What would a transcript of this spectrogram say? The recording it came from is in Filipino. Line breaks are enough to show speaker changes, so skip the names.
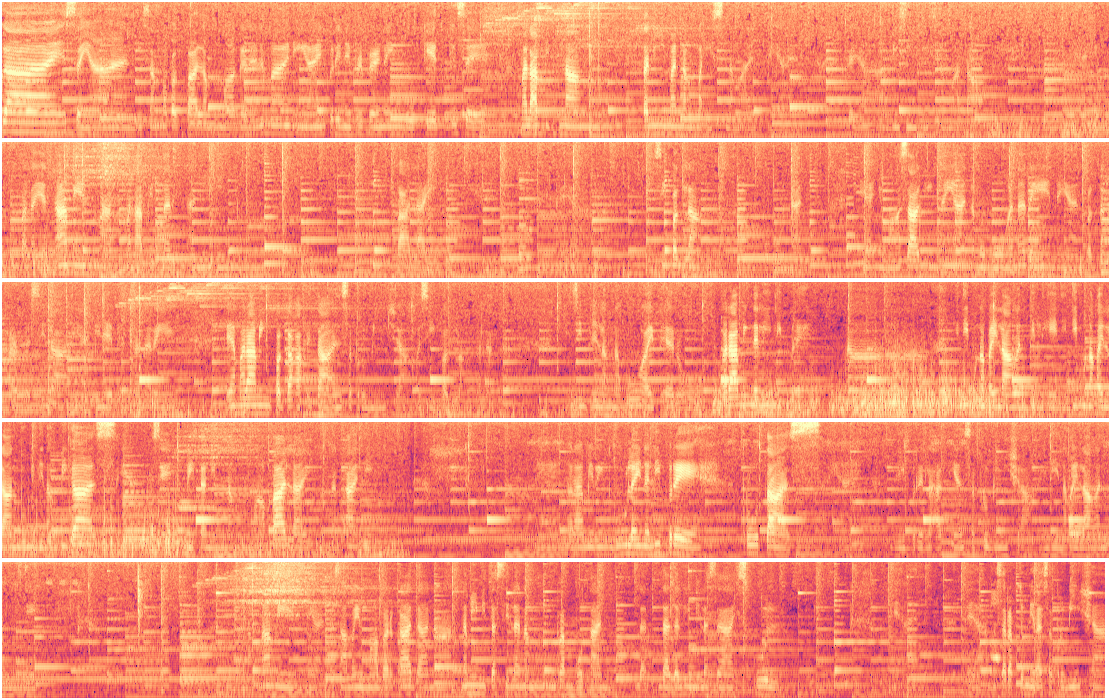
guys. Ayan, isang mapagpalang umaga na naman. Ayan, pre-prepare na yung bukid kasi malapit ng taniman ng mais naman. Ayan. Kaya busy-busy ang mga tao. Ayan, yung palayan namin, ma- malapit na rin anihin yung palay. Kaya, sipag lang saging na yan, namumunga na rin. Ayan, pag nag-harvest sila, ayan, binebenta na rin. Kaya maraming pagkakakitaan sa probinsya. Masipag lang talaga. Simple lang ng buhay, pero maraming nalilibre na hindi mo na kailangan bilhin. Hindi mo na kailangan bumili ng bigas. Ayan, kasi may tanim ng mga palay, pag gulay na libre, prutas. Ayan, libre lahat yan sa probinsya. Hindi na kailangan bumili. Anak namin, yan, kasama yung mga barkada na namimitas sila ng rambutan. Da- Dadalhin nila sa school. Ayan. Kaya masarap tumira sa probinsya.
